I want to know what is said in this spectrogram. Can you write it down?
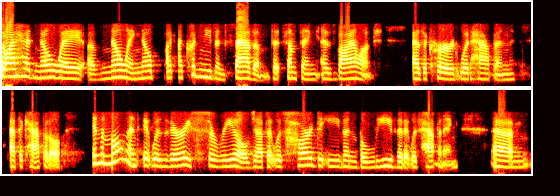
So I had no way of knowing, no, I, I couldn't even fathom that something as violent as occurred would happen at the Capitol. In the moment, it was very surreal, Jeff. It was hard to even believe that it was happening. Um,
